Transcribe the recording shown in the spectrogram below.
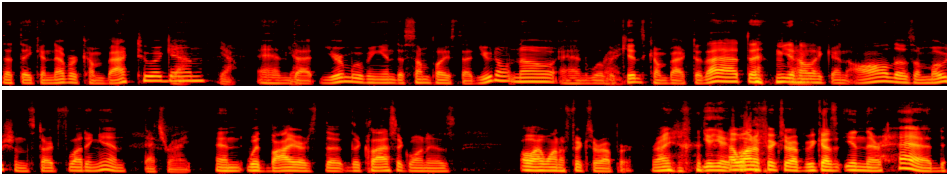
that they can never come back to again yeah, and yeah. that you're moving into someplace that you don't know and will the kids come back to that? And you know like and all those emotions start flooding in. That's right. and with buyers the the classic one is oh I want a fixer upper right Yeah, yeah. I want to fix her up because in their head,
